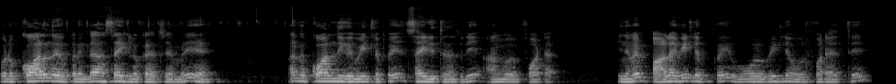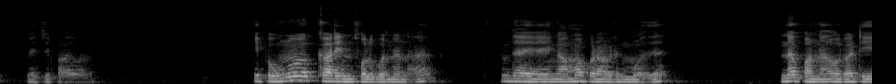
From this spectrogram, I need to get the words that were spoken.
ஒரு குழந்தை பார்த்தீங்கன்னா சைக்கிள் உட்கார மாதிரி அந்த குழந்தைங்க வீட்டில் போய் சைக்கிள் தர சொல்லி அங்கே ஒரு ஃபோட்டோ இந்த மாதிரி பல வீட்டில் போய் ஒவ்வொரு வீட்டில் ஒரு ஃபோட்டோ எடுத்து வச்சு பாதுகாணும் இப்போ இன்னொரு காரியம் சொல்ல போனேன்னா இந்த எங்கள் அம்மா கூட நான் இருக்கும்போது என்ன பண்ணால் ஒரு வாட்டி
